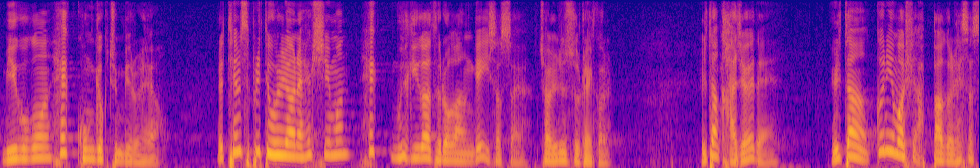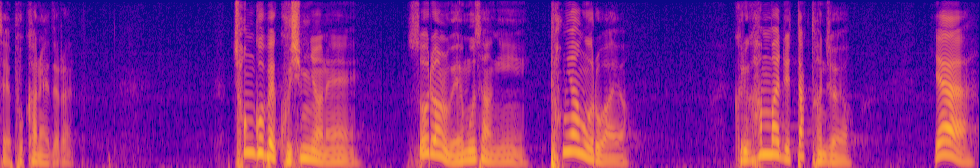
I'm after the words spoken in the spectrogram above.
미국은 핵 공격 준비를 해요. 팀스프리트 훈련의 핵심은 핵 무기가 들어가는 게 있었어요. 전술 핵을 일단 가져야 돼. 일단 끊임없이 압박을 했었어요. 북한 애들은. 1990년에 소련 외무상이 평양으로 와요. 그리고 한마디 딱 던져요. 야,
